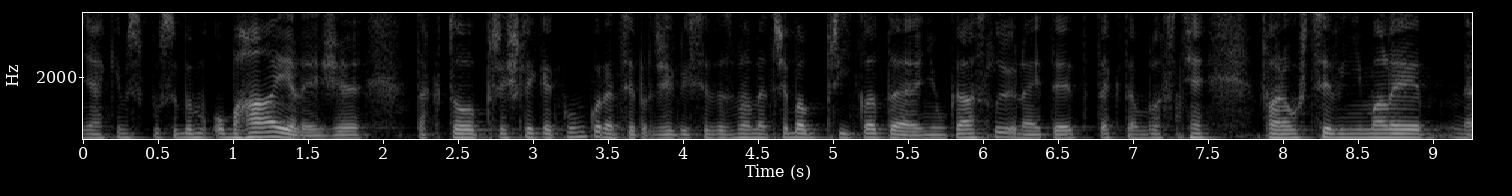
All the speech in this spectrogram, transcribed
nějakým způsobem obhájili, že takto přišli ke konkurenci, protože když si vezmeme třeba příklad Newcastle United, tak tam vlastně fanoušci vnímali eh,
